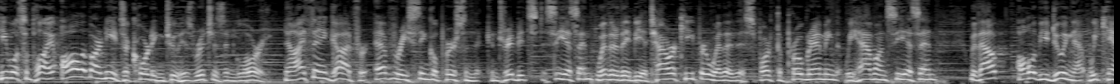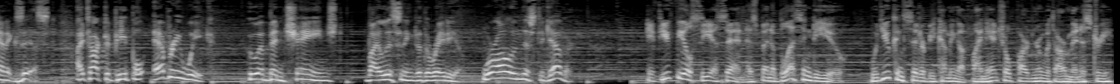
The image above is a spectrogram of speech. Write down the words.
He will supply all of our needs according to His riches and glory. Now, I thank God for every single person that contributes to CSN, whether they be a tower keeper, whether they support the programming that we have on CSN. Without all of you doing that, we can't exist. I talk to people every week who have been changed by listening to the radio. We're all in this together. If you feel CSN has been a blessing to you, would you consider becoming a financial partner with our ministry?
